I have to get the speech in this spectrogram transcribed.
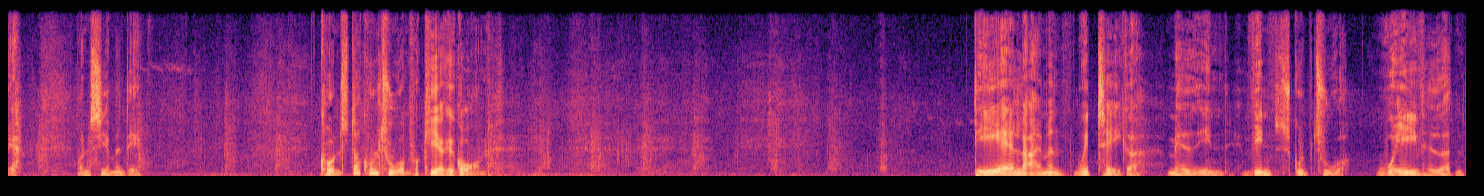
Ja, hvordan siger man det? Kunst og kultur på kirkegården. Det er Lyman Whittaker med en vindskulptur. Wave hedder den.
